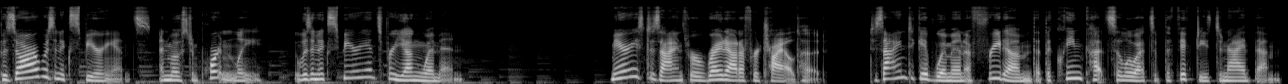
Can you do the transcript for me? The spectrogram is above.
Bazaar was an experience, and most importantly, it was an experience for young women. Mary's designs were right out of her childhood, designed to give women a freedom that the clean cut silhouettes of the 50s denied them.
